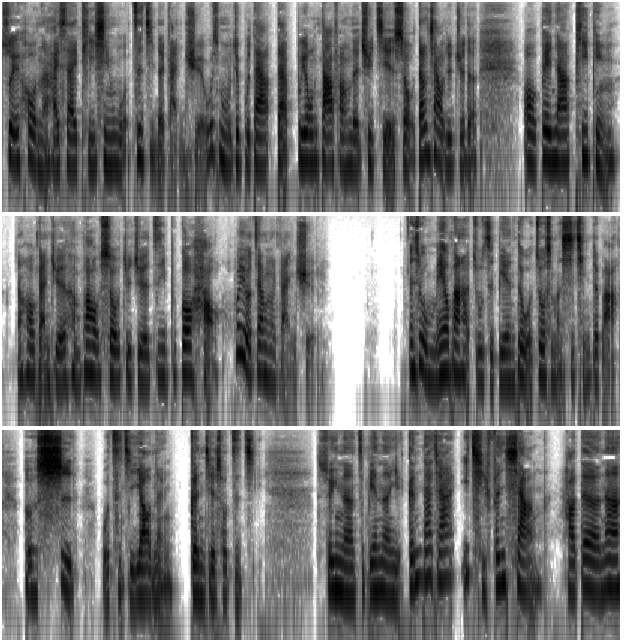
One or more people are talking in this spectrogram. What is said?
最后呢，还是来提醒我自己的感觉。为什么我就不大大不用大方的去接受？当下我就觉得，哦，被人家批评，然后感觉很不好受，就觉得自己不够好，会有这样的感觉。但是我没有办法阻止别人对我做什么事情，对吧？而是我自己要能更接受自己。所以呢，这边呢也跟大家一起分享。好的，那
